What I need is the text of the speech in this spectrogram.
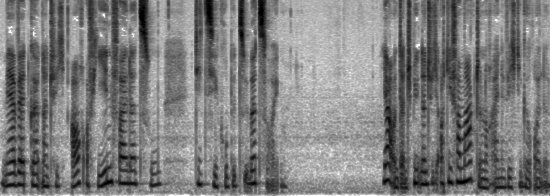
Mehrwert gehört natürlich auch auf jeden Fall dazu, die Zielgruppe zu überzeugen. Ja, und dann spielt natürlich auch die Vermarktung noch eine wichtige Rolle.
